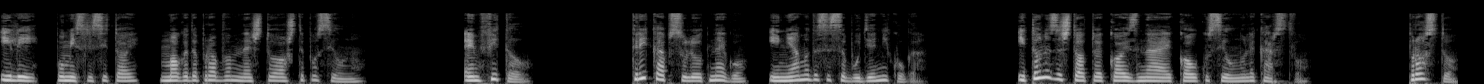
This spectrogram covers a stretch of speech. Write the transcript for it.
Или, помисли си той, мога да пробвам нещо още по-силно. Емфитъл. Три капсули от него и няма да се събудя никога. И то не защото е кой знае колко силно лекарство. Просто,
